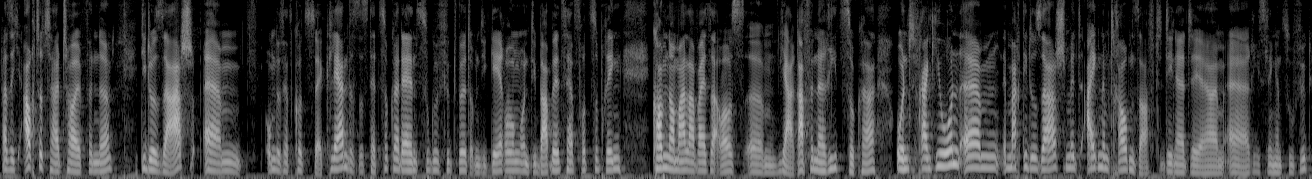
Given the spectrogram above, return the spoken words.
was ich auch total toll finde, die Dosage, ähm, um das jetzt kurz zu erklären, das ist der Zucker, der hinzugefügt wird, um die Gärung und die Bubbles hervorzubringen, kommen normalerweise aus ähm, ja, Raffineriezucker. Und Frank John ähm, macht die Dosage mit eigenem Traubensaft, den er dem äh, Riesling hinzufügt.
